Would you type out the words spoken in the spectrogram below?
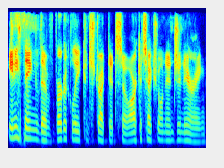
anything that vertically constructed, so architectural and engineering,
